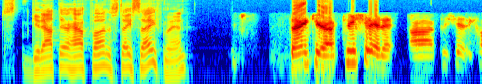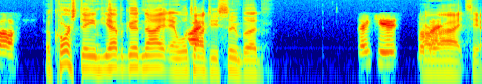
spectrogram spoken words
just get out there, have fun, and stay safe, man. Thank you, I appreciate it. I uh, appreciate the call. Of course, Dean. You have a good night, and we'll All talk right. to you soon, bud. Thank you. Bye All right, see ya.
